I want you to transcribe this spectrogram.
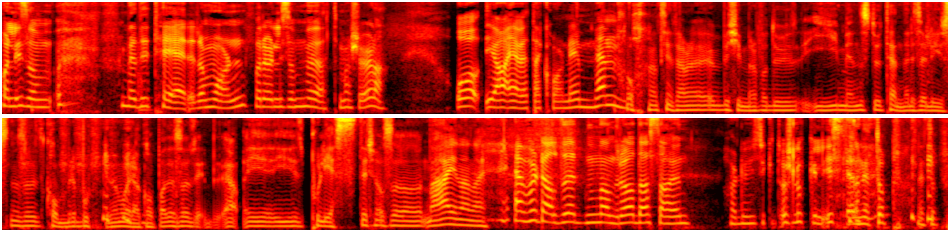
Og liksom mediterer om morgenen for å liksom møte meg sjøl, da. Og ja, jeg vet det er corny, men Åh, jeg tenkte jeg ble bekymra for at du, i, mens du tenner disse lysene, så kommer det borti med morgenkåpa di ja, i, i polyester. Og så Nei, nei, nei. jeg fortalte det til noen andre, og da sa hun har du husket å slukke Ja, nettopp. nettopp.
